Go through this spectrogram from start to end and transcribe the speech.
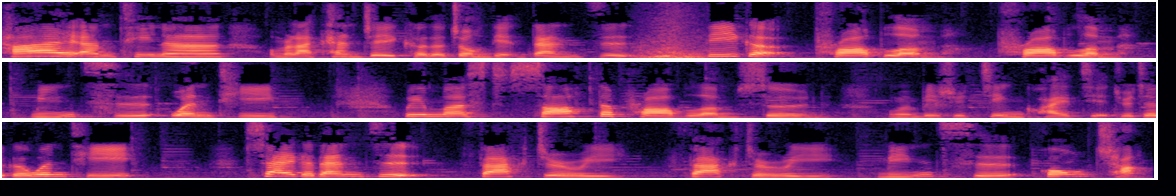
Hi, I'm Tina。我们来看这一课的重点单字。第一个 problem，problem 名词，问题。 We must solve the problem soon。我们必须尽快解决这个问题。下一个单字 factory，factory 名词，工厂。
